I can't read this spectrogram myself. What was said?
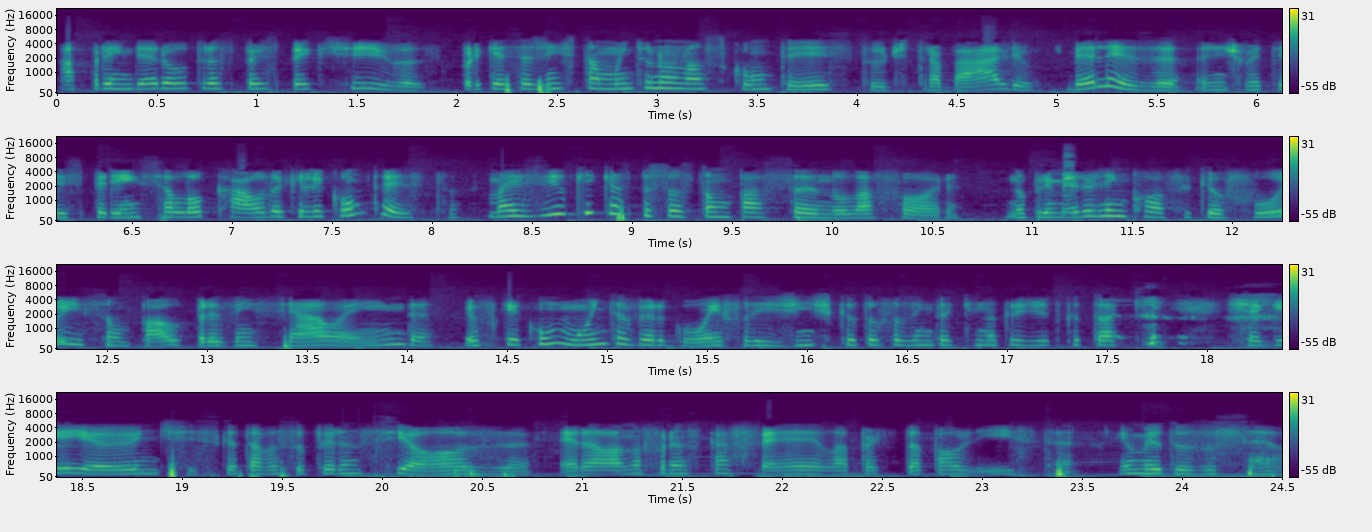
aprender outras perspectivas. Porque se a gente tá muito no nosso contexto de trabalho, beleza, a gente vai ter experiência local daquele contexto. Mas e o que, que as pessoas estão passando lá fora? No primeiro Linkoff que eu fui, em São Paulo, presencial ainda, eu fiquei com muita vergonha. Falei, gente, o que eu tô fazendo aqui? Não acredito que eu tô aqui. Cheguei antes, que eu tava super ansiosa. Era lá no France Café, lá perto da Paulista. Eu, meu Deus do céu,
